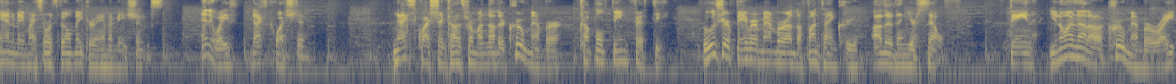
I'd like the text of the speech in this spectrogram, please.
animate my Source Filmmaker animations. Anyways, next question. Next question comes from another crew member, Couple Fiend 50. Who's your favorite member of the Funtime crew other than yourself? Fiend, you know I'm not a crew member, right?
